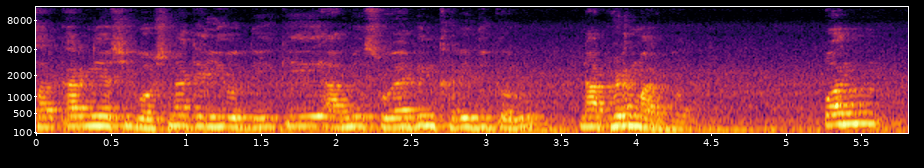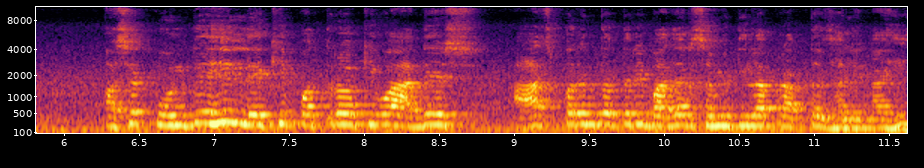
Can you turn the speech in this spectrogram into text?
सरकारने अशी घोषणा केली होती की आम्ही सोयाबीन खरेदी करू नाफेडमार्फत पण असे कोणतेही लेखी पत्र किंवा आदेश आजपर्यंत तरी बाजार समितीला प्राप्त झाले नाही.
